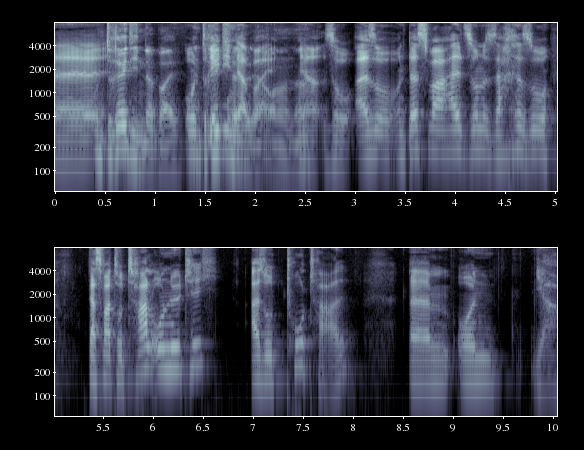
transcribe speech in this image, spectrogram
Äh, Und dreht ihn dabei. und Er dreht ihn dabei. noch, ne? Ja, so. Also, und das war halt so eine Sache, so, das war total unnötig. Also total. Ähm, und ja,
